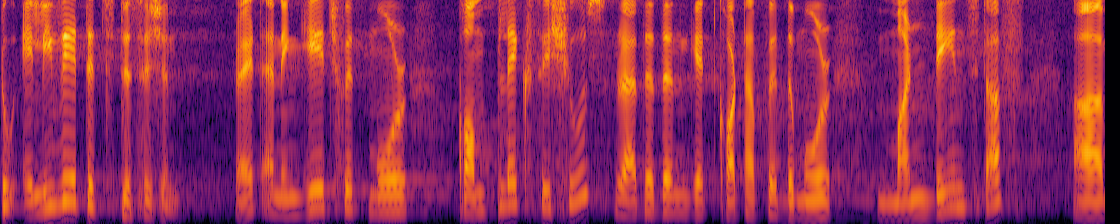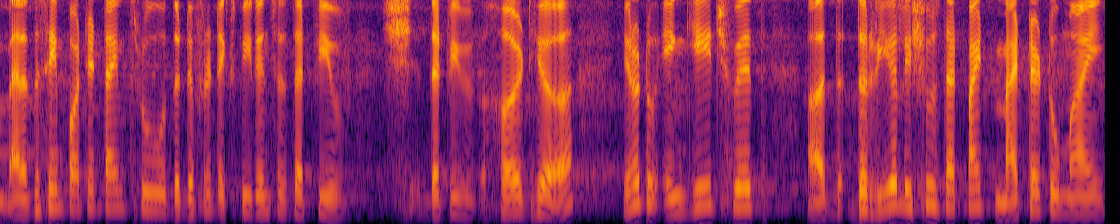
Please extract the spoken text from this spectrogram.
to elevate its decision, right, and engage with more complex issues rather than get caught up with the more mundane stuff. Um, and at the same point in time, through the different experiences that we've that we've heard here, you know, to engage with uh, the, the, real issues that might matter to my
